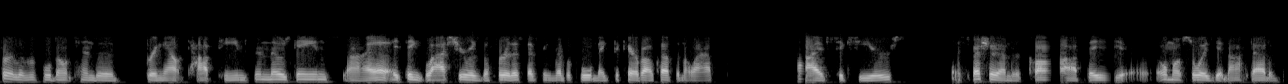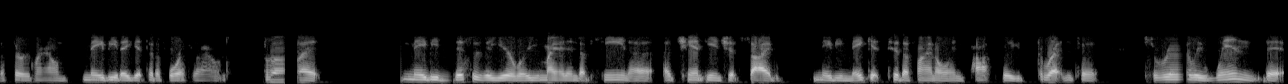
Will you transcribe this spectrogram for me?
part, Liverpool don't tend to bring out top teams in those games. Uh, I, I, think last year was the furthest I've seen Liverpool make the Carabao Cup in the last five, six years, especially under Klopp. They almost always get knocked out of the third round. Maybe they get to the fourth round, but maybe this is a year where you might end up seeing a, a championship side maybe make it to the final and possibly threaten to to really win the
